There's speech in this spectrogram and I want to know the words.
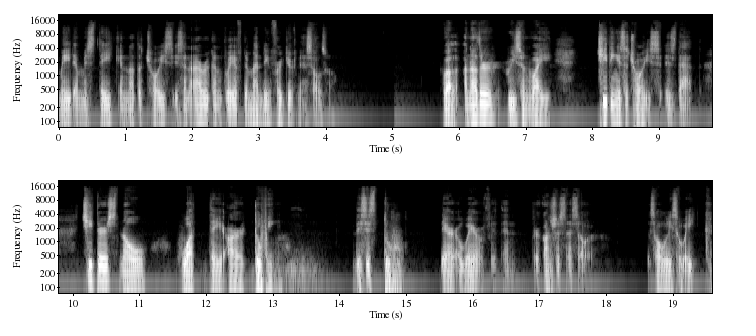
made a mistake and not a choice is an arrogant way of demanding forgiveness, also. Well, another reason why cheating is a choice is that cheaters know what they are doing. This is true. They are aware of it and their consciousness is always awake.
